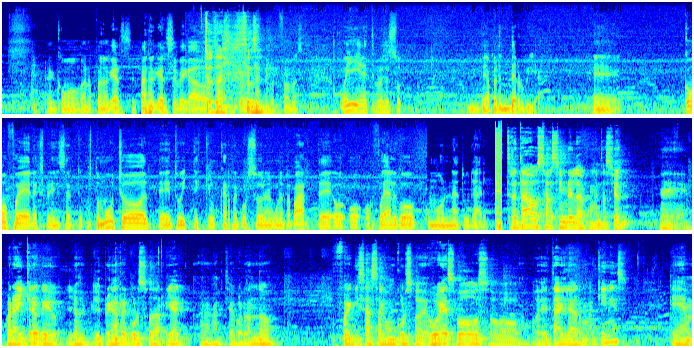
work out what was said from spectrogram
como para no, quedarse, para no quedarse pegado total, en total. la performance. Oye, y en este proceso de aprender React, eh, ¿cómo fue la experiencia? ¿Te costó mucho? ¿Te ¿Tuviste que buscar recursos en alguna otra parte? ¿O, o- o fue algo como natural? Trataba de usar siempre la documentación. Eh, por ahí creo que el primer recurso de React, ahora no estoy acordando, fue quizás algún curso de Wesbos o, o de Tyler McInnes. Em,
